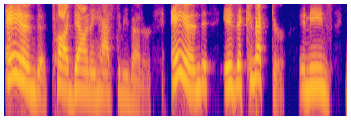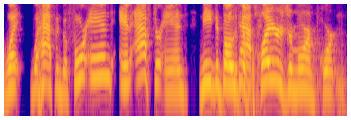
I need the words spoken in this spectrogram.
and Todd Downing has to be better, and is a connector. It means what what happened before and and after and need to both but happen. The players are more important.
